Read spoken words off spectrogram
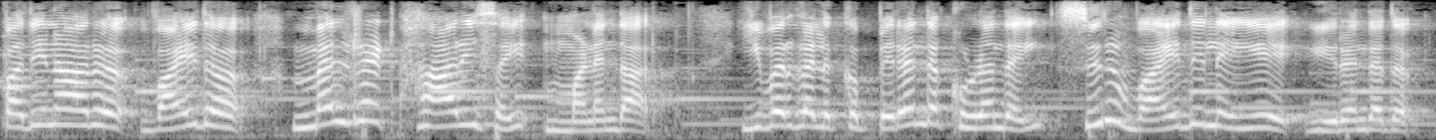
பதினாறு வயது மெல்ரெட் ஹாரிஸை மணந்தார். இவர்களுக்கு பிறந்த குழந்தை சிறு வயதிலேயே இறந்தது.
